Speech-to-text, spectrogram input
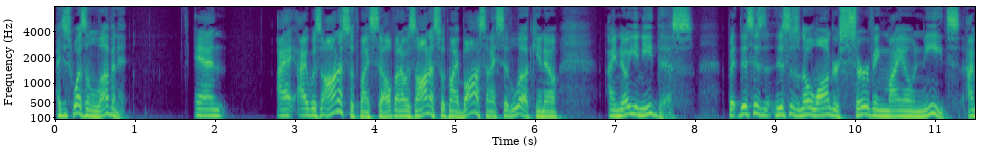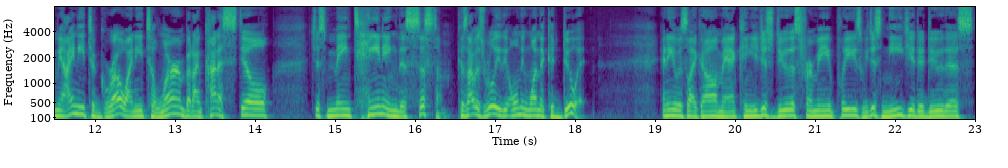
I just wasn't loving it. And I, I was honest with myself and I was honest with my boss. And I said, look, you know, I know you need this, but this is this is no longer serving my own needs. I mean, I need to grow, I need to learn, but I'm kind of still just maintaining this system because I was really the only one that could do it. And he was like, Oh man, can you just do this for me, please? We just need you to do this.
